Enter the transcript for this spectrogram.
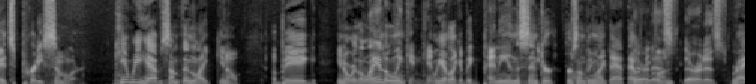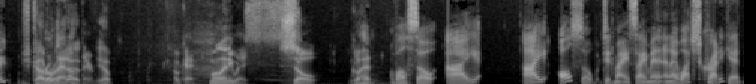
it's pretty similar. Can't we have something like you know a big you know, or the land of Lincoln? Can't we have like a big penny in the center or something like that? That there would it be is. fun, There it is. right? You should Throw copyright that, out there. Yep. Okay. Well, anyway, so go ahead. Well, so I I also did my assignment and I watched Karate Kid.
